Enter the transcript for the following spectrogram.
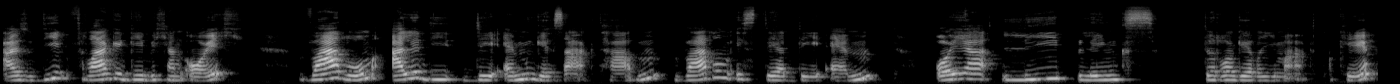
Also die Frage gebe ich an euch. Warum alle, die DM gesagt haben, warum ist der DM euer Lieblingsdrogeriemarkt? Okay,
